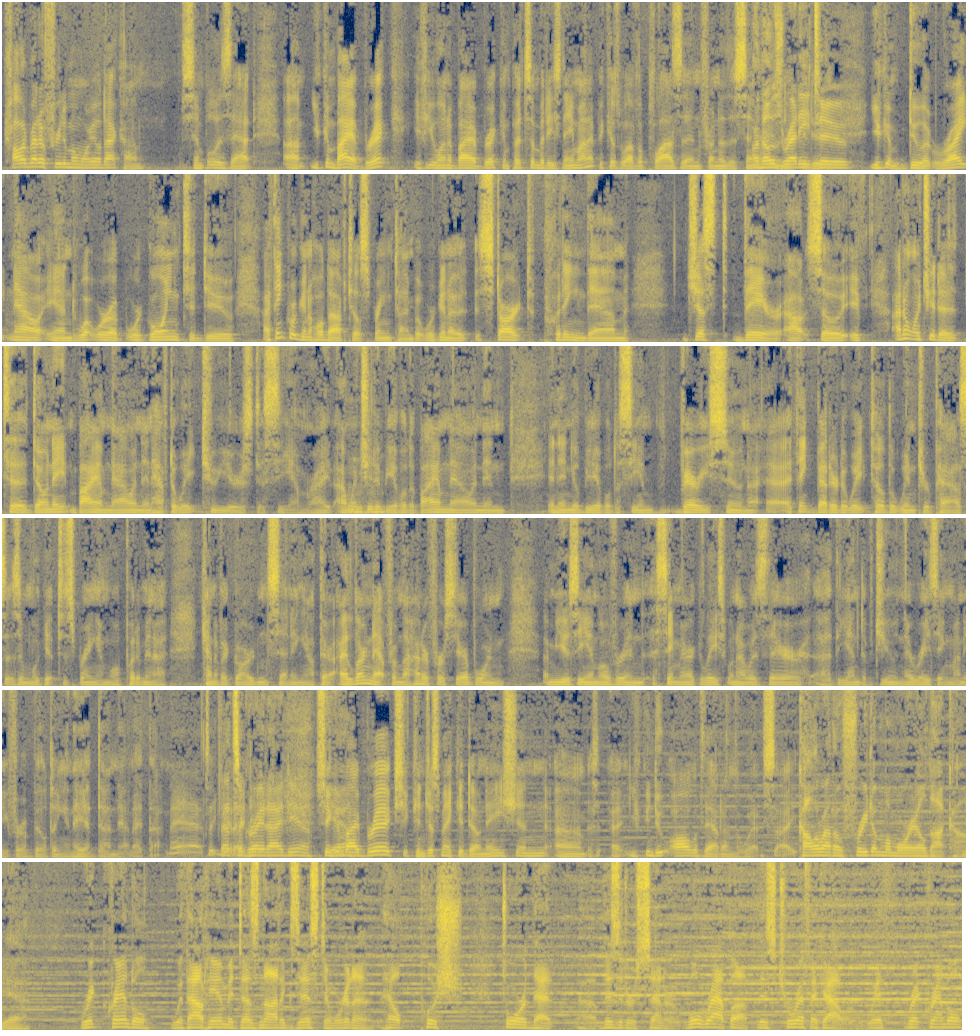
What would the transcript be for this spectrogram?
ColoradoFreedomMemorial.com. Simple as that. Um, you can buy a brick if you want to buy a brick and put somebody's name on it because we'll have a plaza in front of the center. Are those ready to- the- you can do it right now. And what we're we're going to do, I think we're going to hold off till springtime, but we're going to start putting them just there out. So if I don't want you to, to donate and buy them now and then have to wait two years to see them, right? I want you Mm-hmm. to be able to buy them now and then and then you'll be able to see them very soon. I, I think better to wait till the winter passes and we'll get to spring and we'll put them in a kind of a garden setting out there. I learned that from the 101st Airborne uh, Museum over in St. Mary when I was there uh, at the end of June. They're raising money for a building and they had done that. And I thought, nah, that's a, That's a great idea. So you Yeah. can buy bricks, you can just make a donation. Um, uh, you can do all of that on the website. ColoradoFreedomMemorial.com. Yeah. Rick Crandall, without him, it does not exist, and we're going to help push toward that uh, visitor center. We'll wrap up this terrific hour with Rick Crandall,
